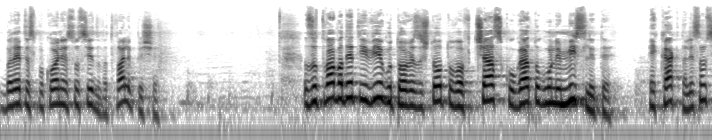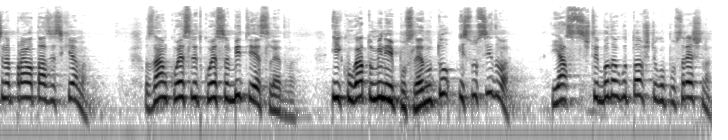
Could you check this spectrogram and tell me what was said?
бъдете спокойни, Исус идва. Това ли пише? Затова бъдете и вие готови, защото в час, когато го не мислите, е как, нали съм си направил тази схема? Знам кое след кое събитие следва. И когато мине и последното, Исус идва. И аз ще бъда готов, ще го посрещна.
